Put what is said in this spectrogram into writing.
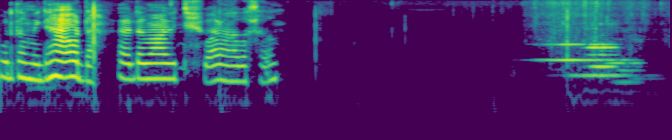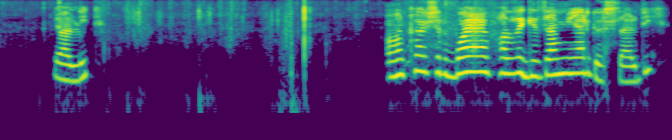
Burada mıydı? Ha orada. Orada mavi tuş var. Ona basalım. Geldik. Arkadaşlar bayağı fazla gizemli yer gösterdik.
